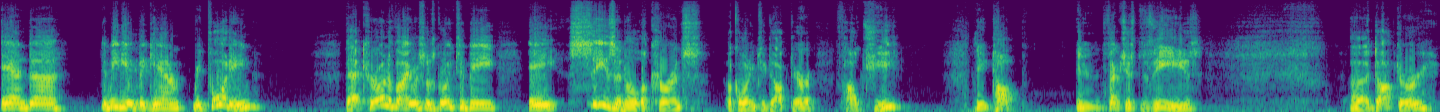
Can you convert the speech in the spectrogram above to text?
And uh, the media began reporting that coronavirus was going to be a seasonal occurrence, according to Dr. Fauci, the top infectious disease uh, doctor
